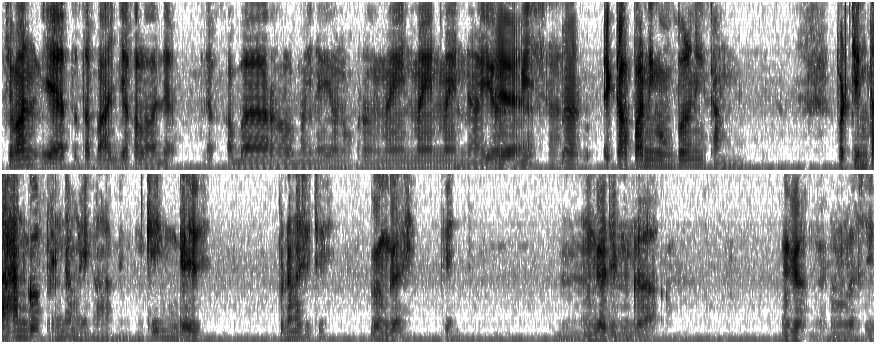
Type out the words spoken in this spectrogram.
cuman ya tetap aja kalau ada ada kabar kalau main ayo nongkrong main main main ayo Iya, bisa. baru. Eh kapan nih ngumpul nih kang? Percintaan gue pernah nggak ya ngalamin? Kayak enggak ya? Pernah nggak sih cuy? Gue enggak ya kayaknya. Hmm, enggak deh, gue. enggak enggak enggak enggak sih.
